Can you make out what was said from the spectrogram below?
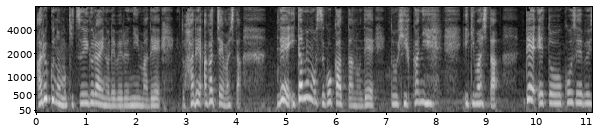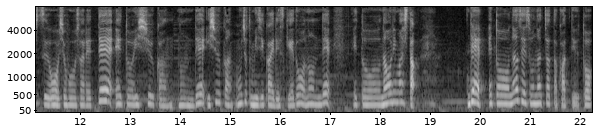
歩くのもきついぐらいのレベルにまで、えっと、腫れ上がっちゃいました。で痛みもすごかったので、えっと、皮膚科に行きました。で、えっと、抗生物質を処方されて、えっと、1週間飲んで1週間もうちょっと短いですけど飲んで、えっと、治りました。で、えっと、なぜそうなっちゃったかっていうと、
